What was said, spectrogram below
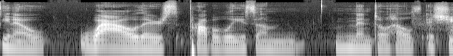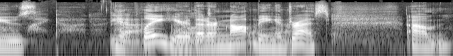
you know, wow, there's probably some mental health issues Oh my God. at Yeah. play here that are not that, being yeah. addressed. Um,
